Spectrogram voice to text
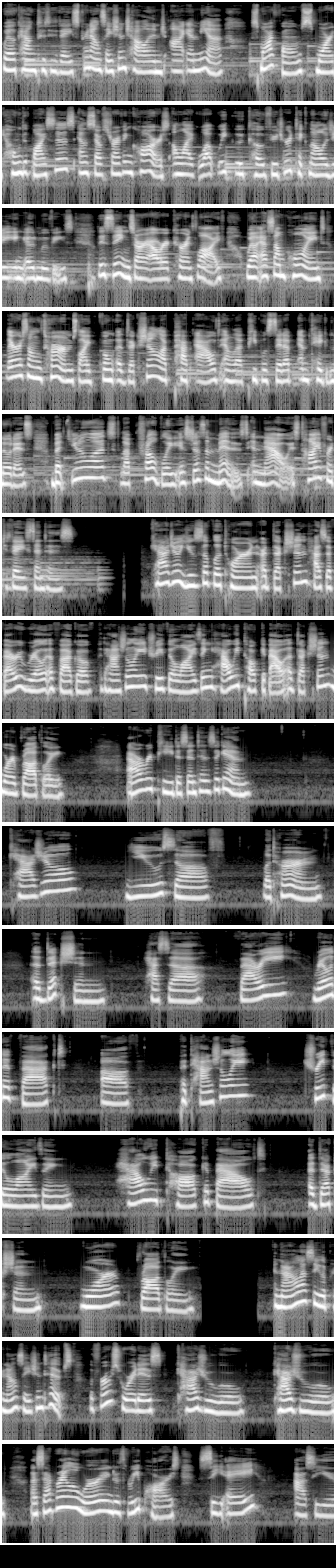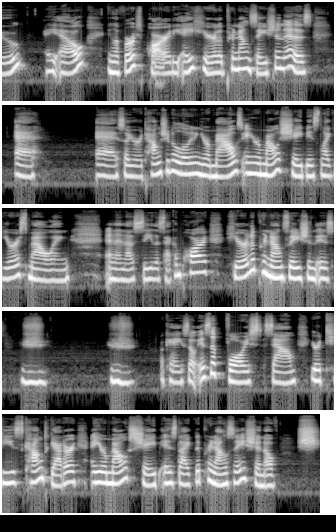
Welcome to today's pronunciation challenge. I am Mia. Smartphones, smart home devices, and self driving cars, unlike what we would call future technology in old movies. These things are our current life. Well, at some point, there are some terms like phone addiction that pop out and let people sit up and take notice. But you know what? That probably is just a myth, and now it's time for today's sentence. Casual use of the term addiction has a very real effect of potentially trivializing how we talk about addiction more broadly. I'll repeat the sentence again. Casual use of the term addiction has a very real effect of potentially trivializing how we talk about addiction more broadly. And now let's see the pronunciation tips. The first word is casual. Casual. Let's separate the word into three parts C A S U A L. In the first part, the A here, the pronunciation is eh So your tongue should be loading your mouth and your mouth shape is like you're smiling. And then let's see the second part. Here the pronunciation is z, z. Okay, so it's a voiced sound. Your teeth come together and your mouth shape is like the pronunciation of sh,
